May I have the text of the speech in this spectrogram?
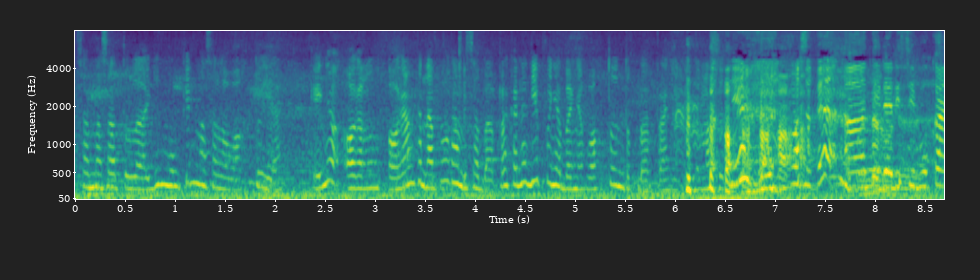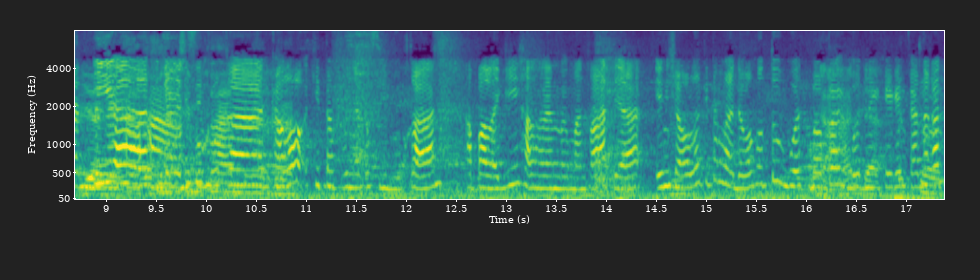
sama satu lagi mungkin masalah waktu ya kayaknya orang-orang kenapa orang bisa baper karena dia punya banyak waktu untuk baper gitu maksudnya maksudnya Eh, tidak disibukkan Iya. Iya, tidak disibukkan. Kalau kita punya kesibukan, apalagi hal-hal yang bermanfaat ya, insya Allah kita nggak ada waktu tuh buat Nggak buat mikirin. Karena kan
